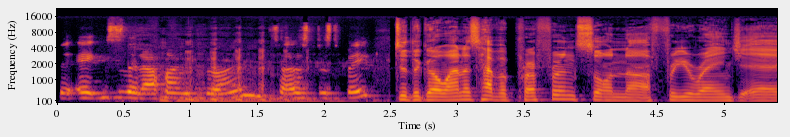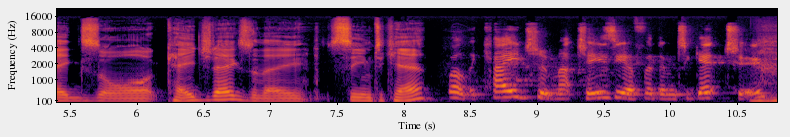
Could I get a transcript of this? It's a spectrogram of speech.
the eggs that are homegrown, so as to speak. Do the goannas have a preference on uh, free range eggs or caged eggs? Do they seem to care? Well, the cage are much easier for them to get to.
